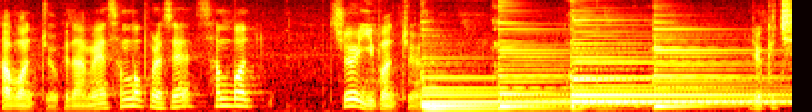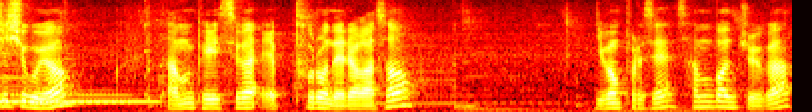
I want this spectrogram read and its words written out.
4번 줄. 그 다음에 3번 프렛에 3번 줄, 2번 줄. 이렇게 치시고요. 다음은 베이스가 F로 내려가서 2번 프렛에 3번 줄과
